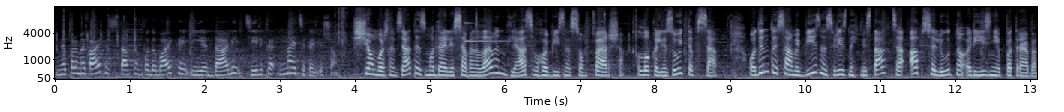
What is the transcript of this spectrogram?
не перемикайтесь, ставте вподобайки і далі тільки найцікавіше. Що можна взяти з моделі 7-Eleven для свого бізнесу? Перше, локалізуйте все. Один той самий бізнес в різних містах це абсолютно різні потреби.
